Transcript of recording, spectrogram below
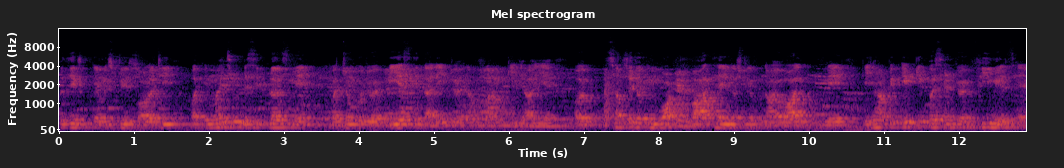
physics chemistry zoology اور ایمرجنگ ڈسپلنس میں بچوں کو جو ہے بی ایس کی تعلیم جو ہے نا فراہم کی جا رہی ہے۔ اور سب سے جو امپورٹنٹ بات ہے یونیورسٹی آف نایوال میں کہ یہاں پہ ایٹی پرسینٹ جو ہے فیمیلز ہیں،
